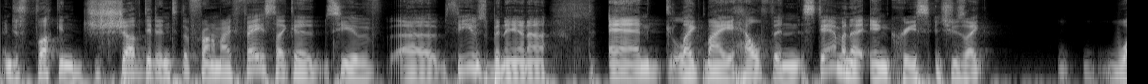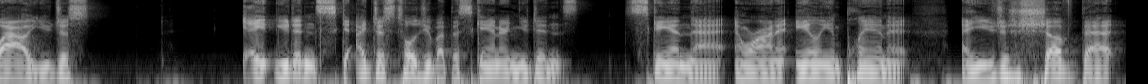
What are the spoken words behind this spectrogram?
and just fucking shoved it into the front of my face like a Sea of uh, Thieves banana. And like my health and stamina increased. And she was like, wow, you just ate, you didn't, sc- I just told you about the scanner and you didn't scan that. And we're on an alien planet and you just shoved that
